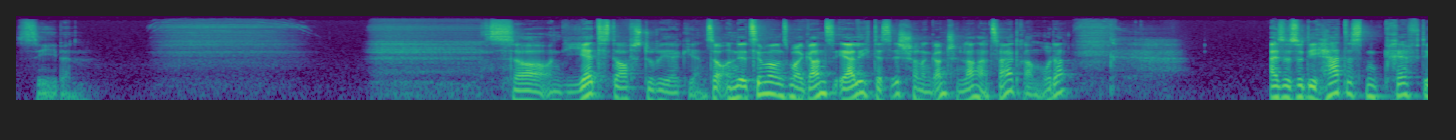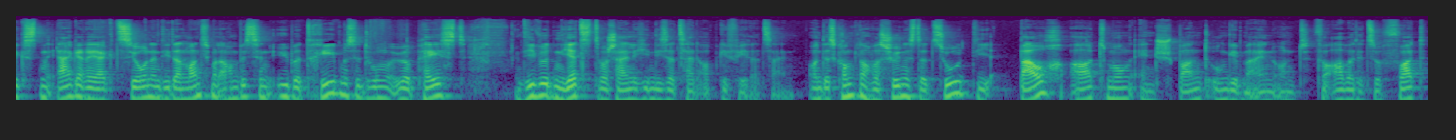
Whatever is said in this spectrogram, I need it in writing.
sieben. So, und jetzt darfst du reagieren. So, und jetzt sind wir uns mal ganz ehrlich, das ist schon ein ganz schön langer Zeitraum, oder? Also so die härtesten, kräftigsten Ärgerreaktionen, die dann manchmal auch ein bisschen übertrieben sind, wo man überpaced, die würden jetzt wahrscheinlich in dieser Zeit abgefedert sein. Und es kommt noch was Schönes dazu, die Bauchatmung entspannt ungemein und verarbeitet sofort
